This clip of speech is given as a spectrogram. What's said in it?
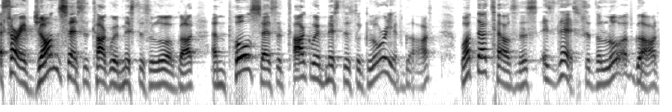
Uh, sorry, if John says the we've missed is the law of God, and Paul says the we've missed is the glory of God, what that tells us is this that the law of God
